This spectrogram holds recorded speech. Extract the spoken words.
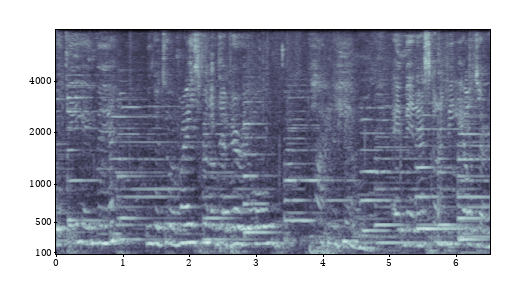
with amen. We're going to do arrangement of that very old popular hymn. Amen. That's going to be Elder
